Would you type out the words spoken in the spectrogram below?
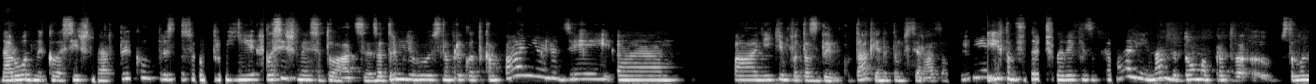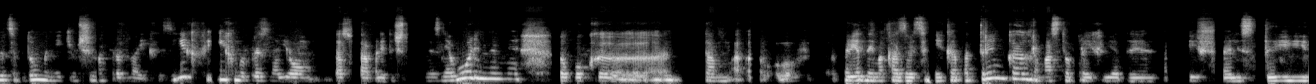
народны класічны артыкул 342 класічная сітуацыя затрымліваюць напрыклад кампанію людзей э, по нейкім фотаздымку так яны там все разам іх там чатыры чалавекі затрымалі і нам вядома пра два... становіцца дома нейкім чынам пра дваіх з іх іх мы прызнаём да суда палітычнымі зняволенымі то бок э, там адпаведна ім аказваецца нейкая падтрымка грамадства пра іх веды піша лісты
